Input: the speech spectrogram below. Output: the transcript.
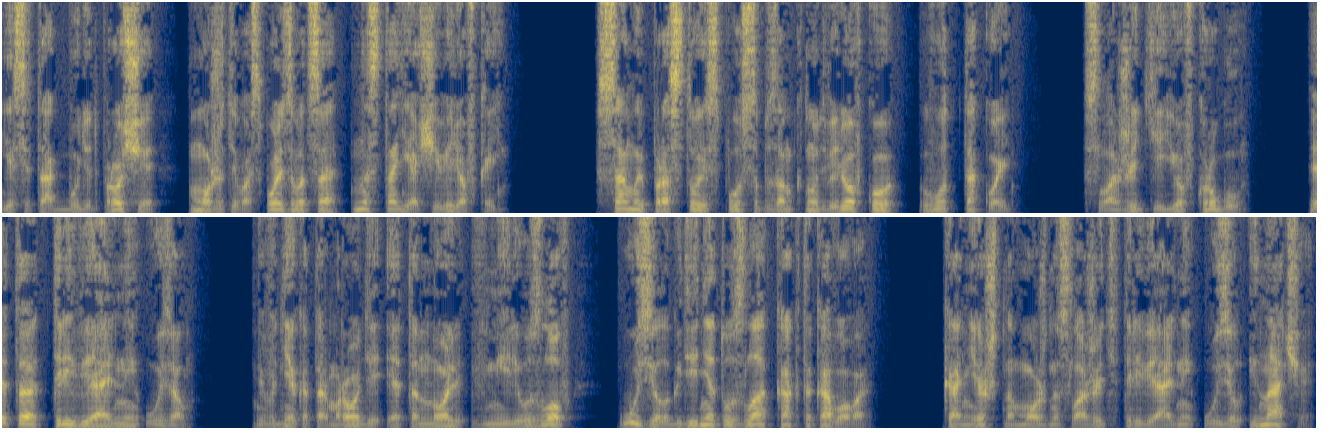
Если так будет проще, можете воспользоваться настоящей веревкой. Самый простой способ замкнуть веревку вот такой. Сложить ее в кругу. Это тривиальный узел. В некотором роде это ноль в мире узлов, узел, где нет узла как такового. Конечно, можно сложить тривиальный узел иначе.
